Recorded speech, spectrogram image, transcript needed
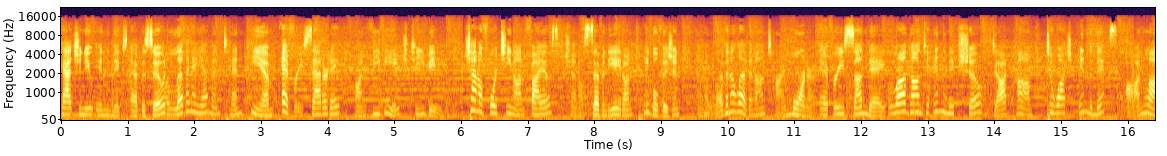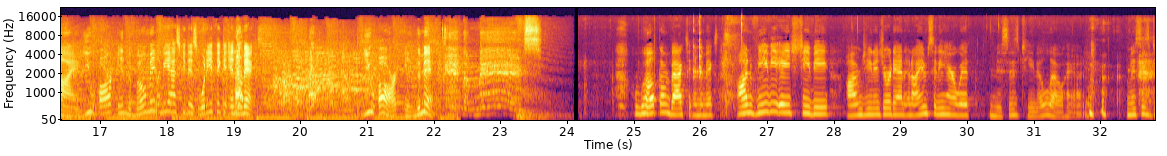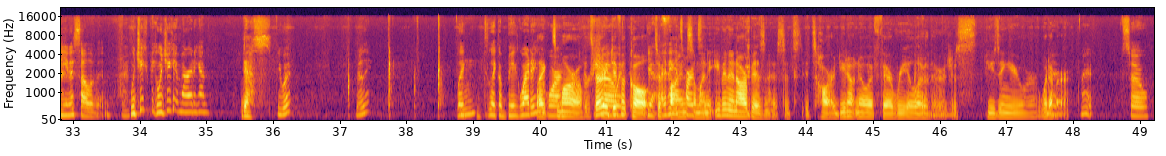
Catch a new In the Mixx episode 11 a.m. and 10 p.m. every Saturday on VVH TV. Channel 14 on Fios, Channel 78 on Cablevision, and 1111 on Time Warner. Every Sunday, log on to InTheMixShow.com to watch In the Mixx online. You are in the moment. Let me ask you this what do you think of In the Mixx? You are in the mix. Welcome back to In the Mixx on VVH TV. I'm Gina Giordan, and I am sitting here with Mrs. Dina Lohan, Mrs. Dina Sullivan. Would you would you get married again? Yes. You would? Really? Like like a big wedding? Like or tomorrow. It's very show and- difficult Yeah, to I think it's find someone, to- even in our business. It's it's hard. You don't know if they're real or they're just using you or whatever. Right. So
